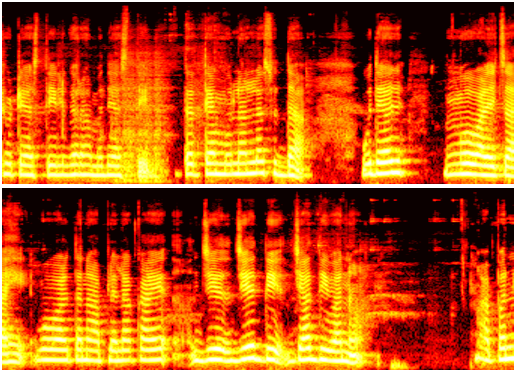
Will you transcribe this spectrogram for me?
छोटे असतील घरामध्ये असतील तर त्या मुलांनासुद्धा उद्या ओवाळायचं आहे. ओवाळताना आपल्याला काय जे जे दि ज्या दिव्यानं आपण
